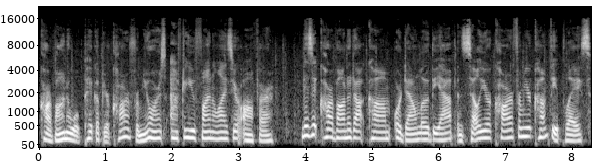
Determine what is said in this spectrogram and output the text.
Carvana will pick up your car from yours after you finalize your offer. Visit Carvana.com or download the app and sell your car from your comfy place.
